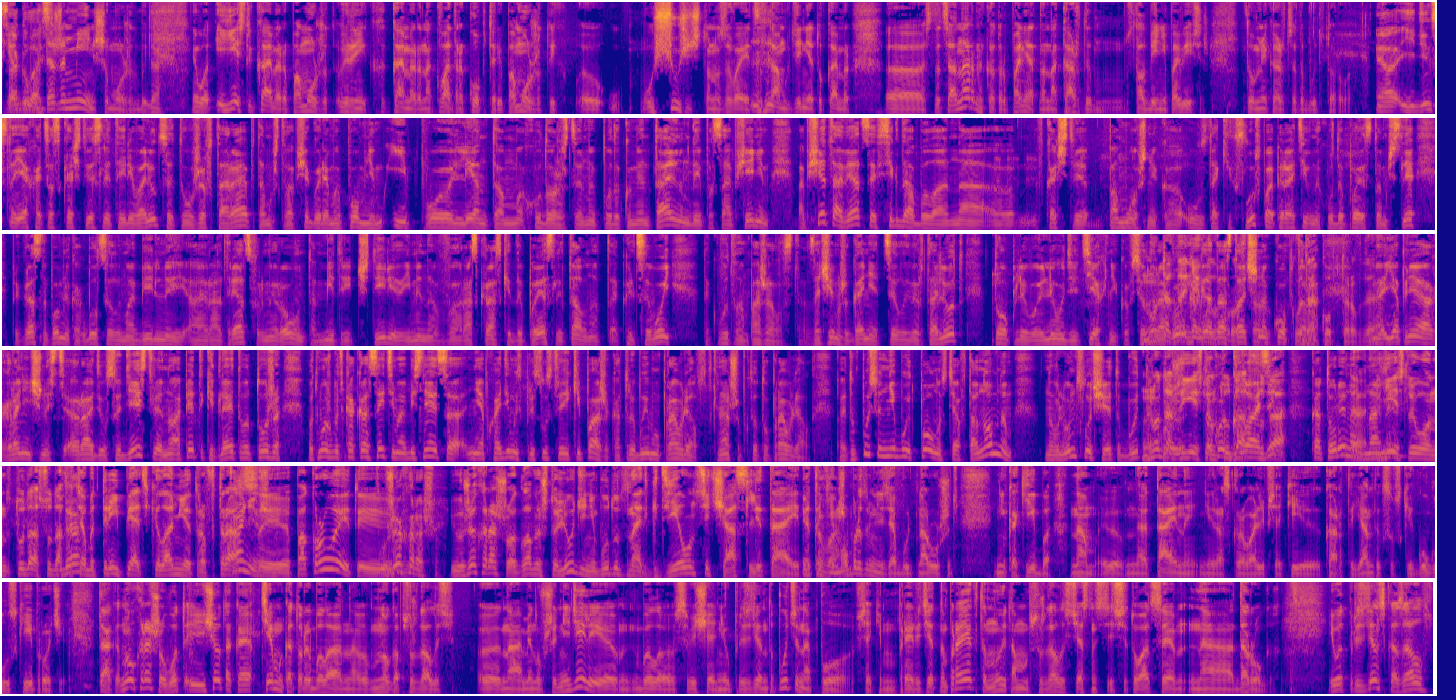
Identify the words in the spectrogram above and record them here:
я думаю, даже меньше, может быть. Да. Вот. И если камера поможет, вернее, камера на квадрокоптере поможет их э, ущучить, что называется, угу. там, где нету камер э, стационарных, которые, понятно, на каждом столбе не повесишь, то, мне кажется, это будет здорово. Э, единственное, я хотел сказать, что если это и революция, то уже вторая, потому что, вообще говоря, мы помним и по лентам художественным, и по документальным, да и по сообщениям. Вообще-то авиация всегда была на, э, в качестве помощника у таких служб оперативных, у ДПС в том числе. Прекрасно помню, как был целый мобильный аэроотряд сформирован, там Ми-34, именно в раскраске ДПС, летал над Кольцевой. Так вот вам, пожалуйста, зачем же гонять целый вертолет, топливо, люди, техника, все ну, дорогое, когда достаточно коптера. Да. Я понимаю ограниченность радиуса действия, но опять-таки для этого тоже, вот может быть как раз этим объясняется необходимость присутствия экипажа, который бы им управлял. Все-таки надо, чтобы кто-то управлял. Поэтому пусть он не будет полностью автономным, но в любом случае это будет ну, такой, даже если такой он туда, глазик, сюда, который да, над нами... Если он туда-сюда да. хотя бы 3-5 километров трассы Конечно. покроет... И... Уже хорошо. И уже хорошо. А главное, что люди не будут знать, где он сейчас летает. Это и таким важно. образом нельзя будет нарушить никакие бы нам э, тайны, не раскрывали всякие карты яндексовские, гугловские и прочие. Так, ну хорошо, вот еще такая тема, которая была, много обсуждалась э, на минувшей неделе, было совещание у президента Путина по всяким приоритетным проектам, ну и там обсуждалась, в частности, ситуация на дорогах. И вот президент сказал,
